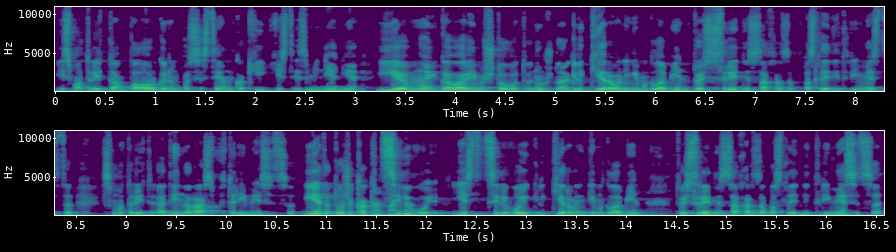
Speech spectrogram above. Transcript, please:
и смотреть там по органам, по системам, какие есть изменения. И мы говорим, что вот нужно гликированный гемоглобин, то есть средний сахар за последние три месяца, смотреть один раз в три месяца. И это тоже как Ага, целевой. Есть целевой гликированный гемоглобин, то есть средний сахар за последние три месяца,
